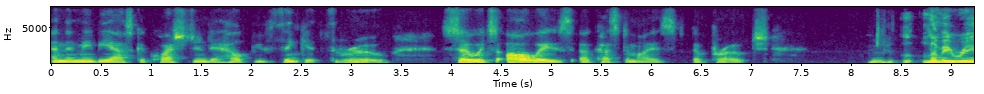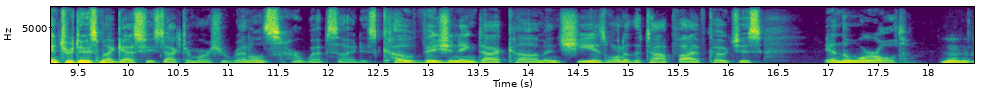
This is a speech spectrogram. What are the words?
and then maybe ask a question to help you think it through. So it's always a customized approach. Let me reintroduce my guest. She's Dr. Marcia Reynolds. Her website is covisioning.com, and mm-hmm. she is one of the top five coaches in the world. Mm-hmm.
